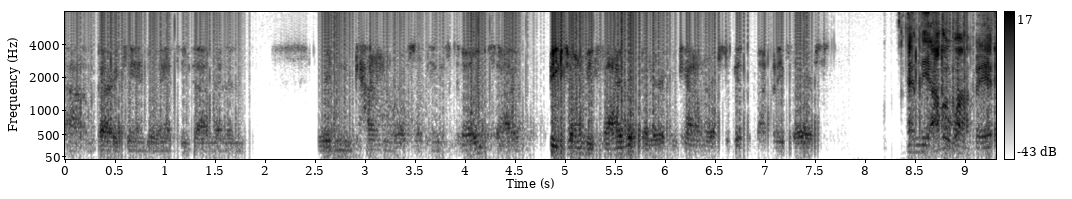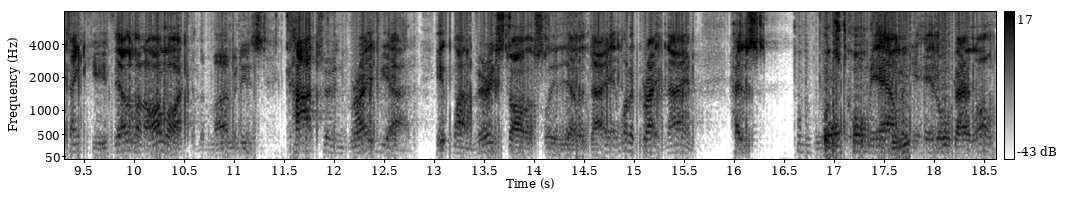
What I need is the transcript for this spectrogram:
Um, Barry Campbell, Anthony Bowman, and ridden Ross, I think it's called. So Big John will be favourite, but I reckon Kane Ross will get the money for us. And the other one, Bear, thank you. The other one I like at the moment is Cartoon Graveyard. It won very stylishly the other day, and what a great name. Has puts Call Me Out in your head all day long.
